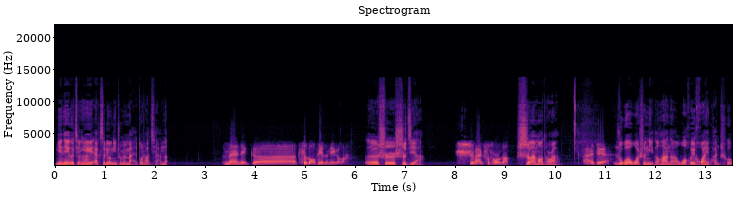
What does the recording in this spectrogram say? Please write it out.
您那个景逸 X 六，您准备买多少钱的？买那个次高配的那个吧，呃，是十几啊，十万出头刚。十万冒头啊。哎，对，如果我是你的话呢，我会换一款车。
